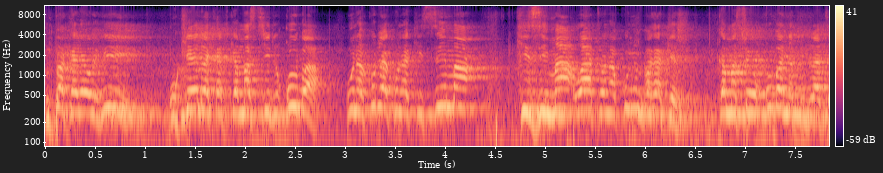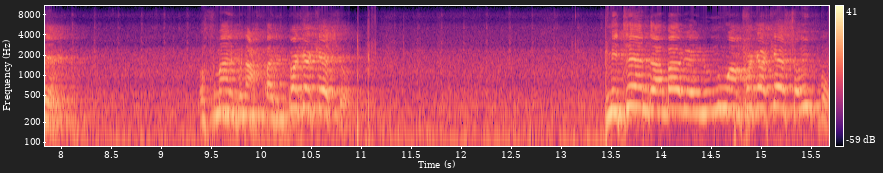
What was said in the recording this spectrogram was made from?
mpaka leo hii ukienda katika Masjid Quba unakuta kuna kisima kizima, watu wanakunywa mpaka kesho, kama sio Quba na kibla tena. Uthman bin Affan mpaka kesho, mitenda ambayo yainunua mpaka kesho ipo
